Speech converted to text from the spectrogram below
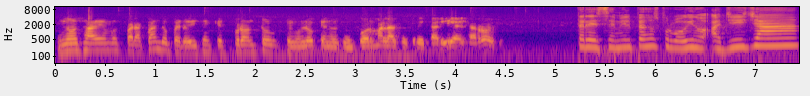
no sabemos para cuándo, pero dicen que es pronto, según lo que nos informa la Secretaría de Desarrollo. 13 mil pesos por bovino, allí ya...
